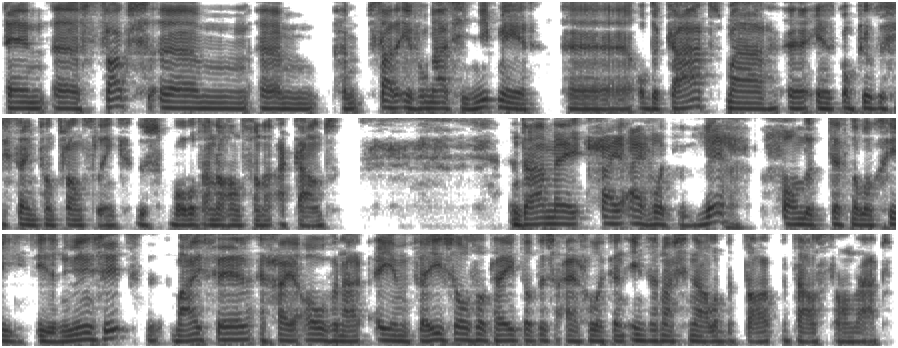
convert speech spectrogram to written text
En straks ehm, ehm, ehm, staat de informatie niet meer op de kaart, maar in het computersysteem van Translink. Dus bijvoorbeeld aan de hand van een account. En daarmee ga je eigenlijk weg van de technologie die er nu in zit, de MyFair, en ga je over naar EMV, zoals dat heet. Dat is eigenlijk een internationale betaal, betaalstandaard.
